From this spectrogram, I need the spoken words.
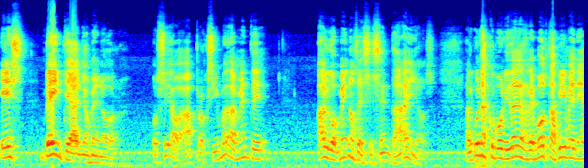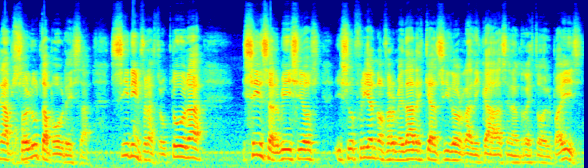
es 20 años menor, o sea, aproximadamente algo menos de 60 años. Algunas comunidades remotas viven en absoluta pobreza, sin infraestructura, sin servicios y sufriendo enfermedades que han sido erradicadas en el resto del país.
